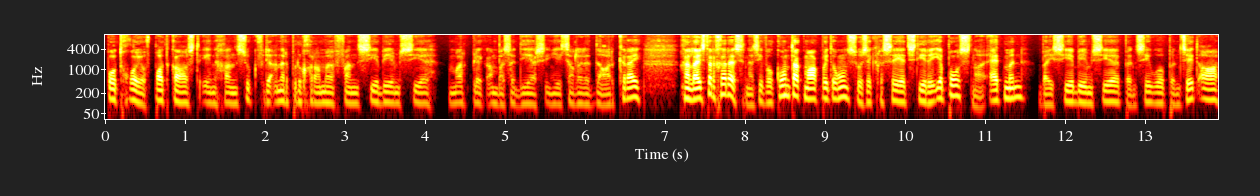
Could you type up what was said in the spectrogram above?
potgooi of podcast en gaan soek vir die ander programme van CBMC Markplek Ambassadeurs en jy sal dit daar kry. Gaan luister gerus en as jy wil kontak maak met ons, soos ek gesê het, stuur 'n e-pos na admin@cbmc.co.za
